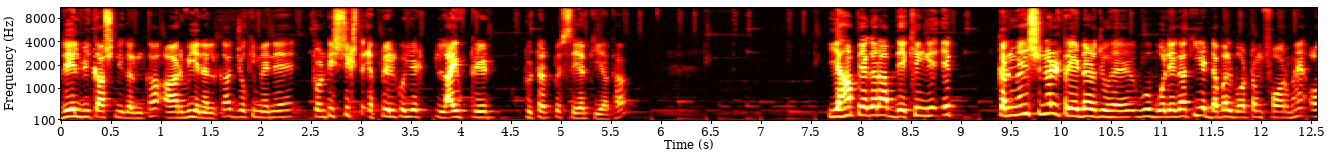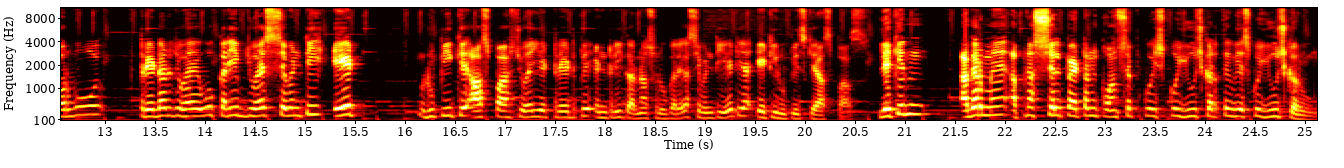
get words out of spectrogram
रेल विकास निगम का आर वी एन एल का जो कि मैंने ट्वेंटी सिक्स अप्रैल को ये लाइव ट्रेड ट्विटर पे शेयर किया था। यहाँ पे अगर आप देखेंगे एक कन्वेंशनल ट्रेडर जो है वो बोलेगा कि ये डबल बॉटम फॉर्म है और वो ट्रेडर जो है, वो करीब जो है 78 रुपी के आसपास जो है ये ट्रेड पे एंट्री करना शुरू करेगा 78 या 80 रुपीस के आसपास। लेकिन अगर मैं अपना सेल पैटर्न कॉन्सेप्ट को इसको यूज़ करते हुए इसको यूज़ करूँ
